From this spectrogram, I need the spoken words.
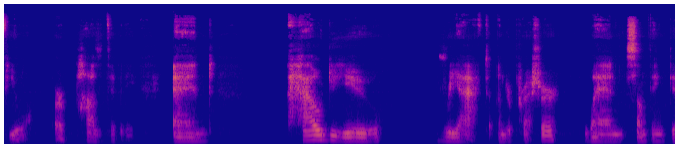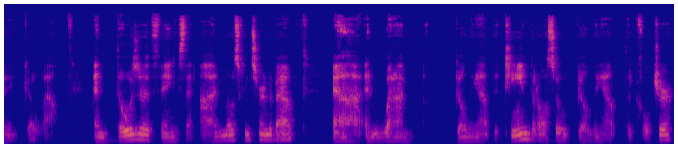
fuel or positivity? And how do you react under pressure when something didn't go well? And those are the things that I'm most concerned about. Uh, and when I'm building out the team, but also building out the culture.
